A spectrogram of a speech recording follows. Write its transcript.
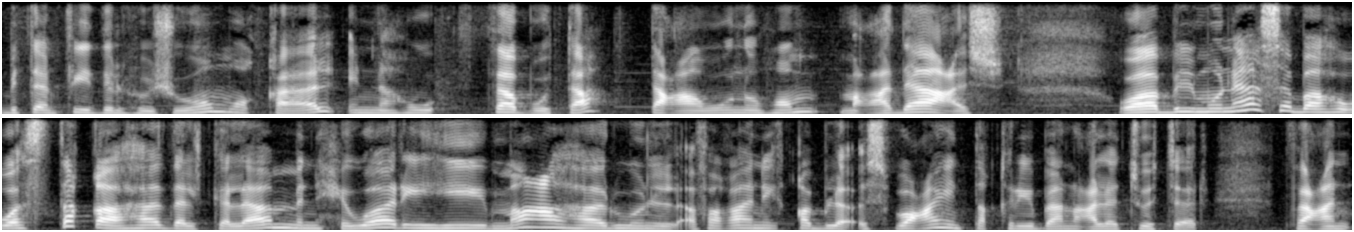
بتنفيذ الهجوم وقال إنه ثبت تعاونهم مع داعش. وبالمناسبة هو استقى هذا الكلام من حواره مع هارون الأفغاني قبل أسبوعين تقريبا على تويتر فعن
